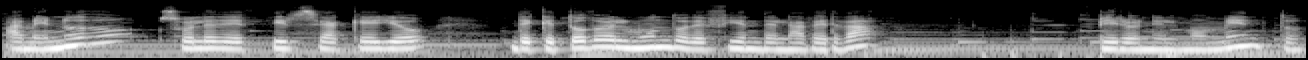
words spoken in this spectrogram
A menudo suele decirse aquello de que todo el mundo defiende la verdad. Pero en el momento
